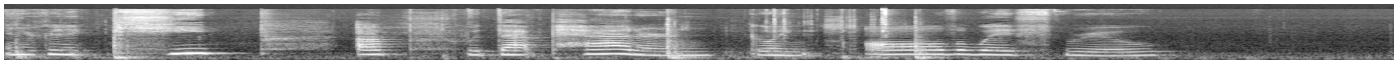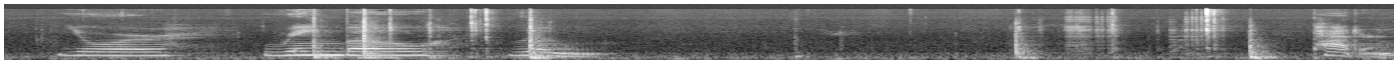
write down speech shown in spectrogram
And you're going to keep up with that pattern going all the way through your rainbow loom pattern.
